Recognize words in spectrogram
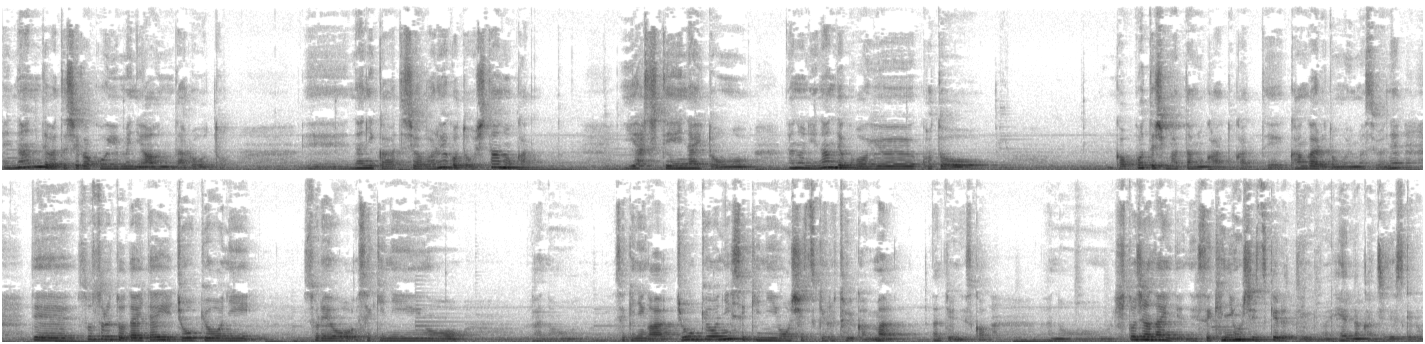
えなんで私がこういう目に遭うんだろうと、えー、何か私は悪いことをしたのか。いやしていないと思う。なのになんでこういうことが起こってしまったのかとかって考えると思いますよね。でそうすると大体状況にそれを責任をあの責任が状況に責任を押し付けるというかまあ何て言うんですか？あの人じゃないんでね責任を押し付けるっていうのは変な感じですけど、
